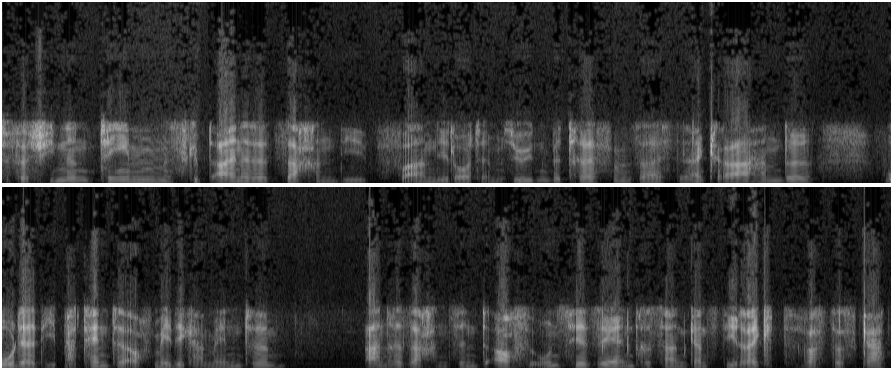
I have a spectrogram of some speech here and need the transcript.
Zu verschiedenen Themen. Es gibt einerseits Sachen, die vor allem die Leute im Süden betreffen, sei es der Agrarhandel oder die Patente auf Medikamente. Andere Sachen sind auch für uns hier sehr interessant, ganz direkt, was das GATS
